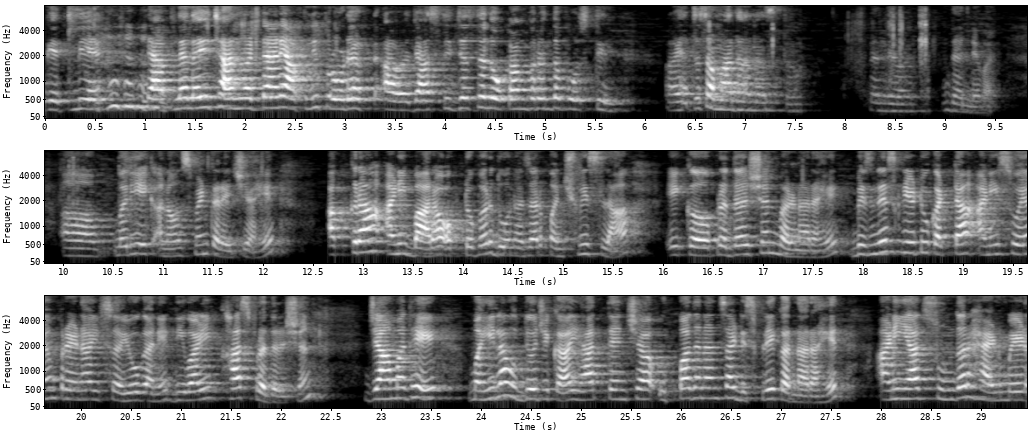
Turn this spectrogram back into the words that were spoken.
घेतली आहे ते आपल्यालाही छान वाटतं आणि आपली प्रोडक्ट जास्तीत जास्त लोकांपर्यंत पोचतील याचं समाधान असतं. धन्यवाद. धन्यवाद. बरी एक अनाऊन्समेंट करायची आहे. अकरा आणि बारा ऑक्टोबर दोन हजार पंचवीसला एक प्रदर्शन भरणार आहे. बिझनेस क्रिएटिव्ह कट्टा आणि स्वयंप्रेरणा सहयोगाने दिवाळी खास प्रदर्शन. ज्यामध्ये महिला उद्योजिका ह्यात त्यांच्या उत्पादनांचा डिस्प्ले करणार आहेत आणि यात सुंदर हँडमेड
